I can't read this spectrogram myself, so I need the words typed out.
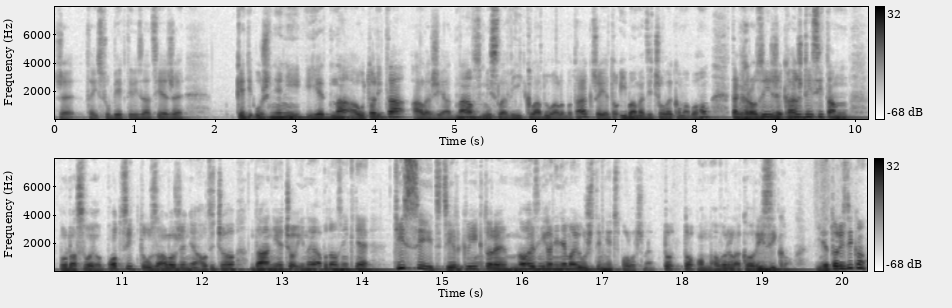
že tej subjektivizácie, že keď už není jedna autorita, ale žiadna v zmysle výkladu alebo tak, že je to iba medzi človekom a Bohom, tak hrozí, že každý si tam podľa svojho pocitu, založenia, hocičoho dá niečo iné a potom vznikne tisíc cirkví, ktoré mnohé z nich ani nemajú už s tým nič spoločné. To, to on hovoril ako riziko. Je to riziko?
